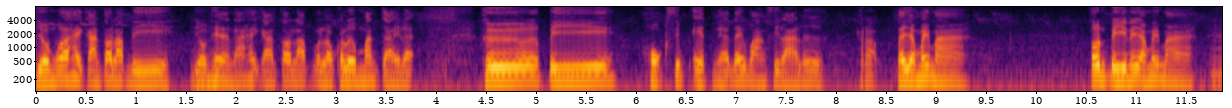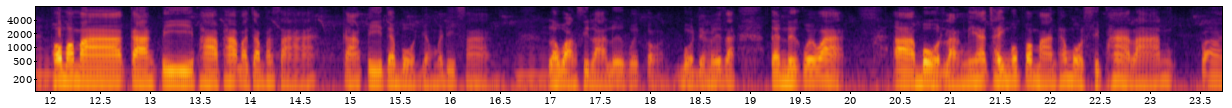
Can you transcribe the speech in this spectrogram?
โยมก็ให้การต้อนรับดี โยมที่ไหนนะให้การต้อนรับเราก็เริ่มมั่นใจแล้ว คือปี 61เนี่ยได้วางศิลาฤกษ์ครับแต่ยังไม่มา ต้นปีนี่ยังไม่มามพอมามากลางปีพาพระมาจำพรรษากลางปีแต่โบสถ์ยังไม่ได้สร้างอืมระวางศิลาฤกษ์ไว้ก่อน โบสถ์ยังไม่ได้สร้าง แต่นึกไว้ว่าอ่าโบสถ์หลังเนี้ยใช้งบประมาณทั้งหมด 15 ล้านอ่า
